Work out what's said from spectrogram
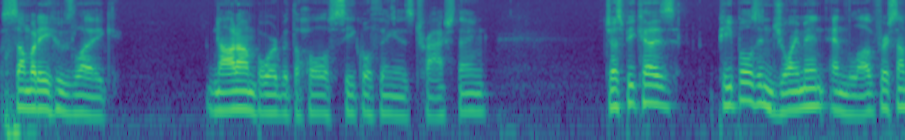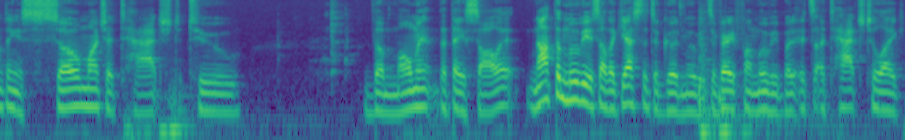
somebody who's like not on board with the whole sequel thing is trash thing. Just because people's enjoyment and love for something is so much attached to the moment that they saw it. Not the movie itself. Like, yes, it's a good movie. It's a very fun movie, but it's attached to like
